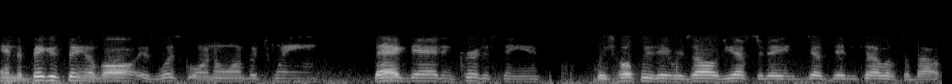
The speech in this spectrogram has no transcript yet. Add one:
And the biggest thing of all is what's going on between Baghdad and Kurdistan, which hopefully they resolved yesterday and just didn't tell us about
